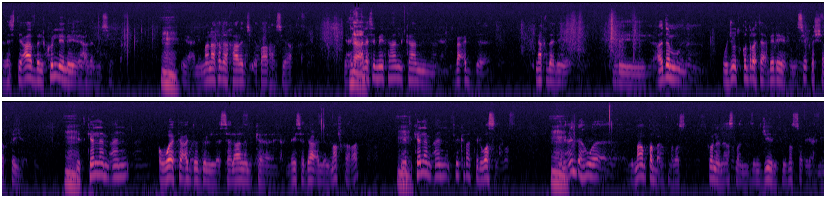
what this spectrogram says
الاستيعاب الكلي لهذا الموسيقى مم. يعني ما ناخذها خارج إطارها وسياقها يعني نعم. على سبيل المثال كان يعني بعد نقده لعدم وجود قدرة تعبيرية في الموسيقى الشرقية مم. يتكلم عن هو تعدد السلالم ك يعني ليس داعي للمفخره يتكلم عن فكرة الوصلة. يعني عنده هو إمام طبعا في الوصل كوننا أصلا من جيل في مصر يعني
